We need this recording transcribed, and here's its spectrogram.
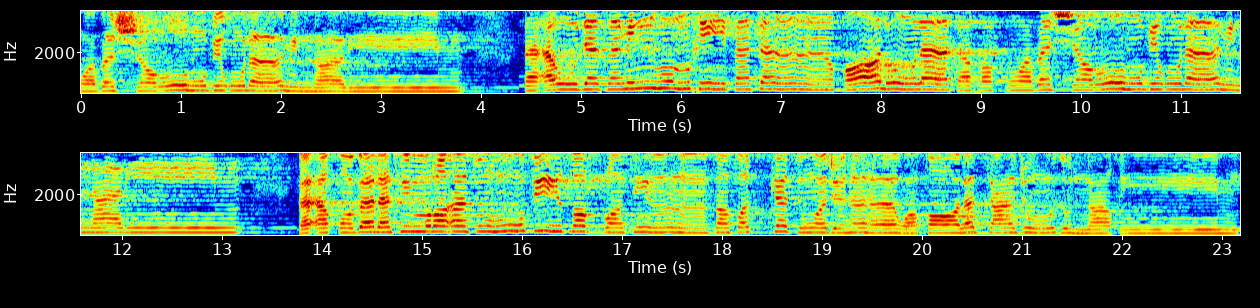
وبشروه بغلام عليم فأوجس منهم خيفة قالوا لا تخف وبشروه بغلام عليم. فأقبلت امرأته في صرة فصكت وجهها وقالت عجوز عقيم.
